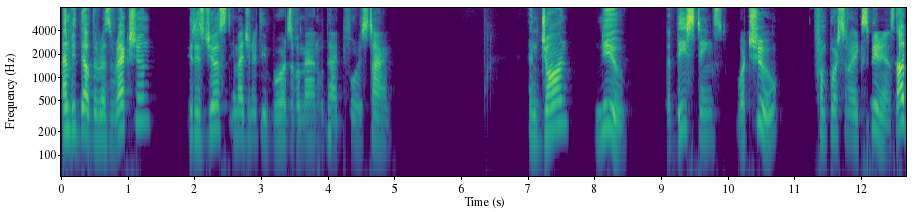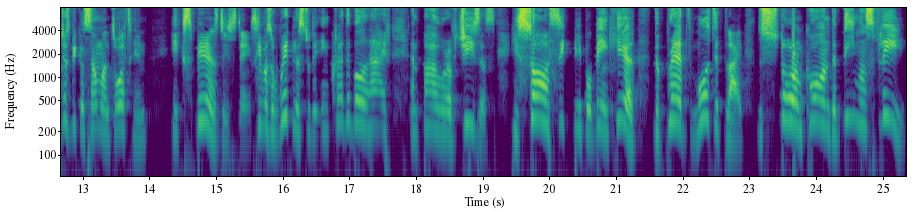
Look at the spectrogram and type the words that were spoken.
And without the resurrection, it is just imaginative words of a man who died before his time. And John knew that these things were true from personal experience, not just because someone told him, he experienced these things. He was a witness to the incredible life and power of Jesus. He saw sick people being healed, the bread multiplied, the storm calmed, the demons flee.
